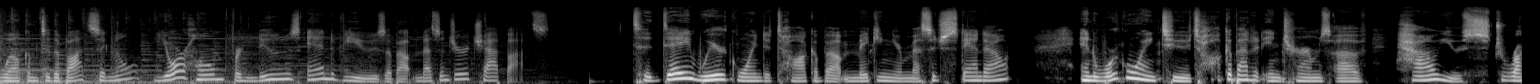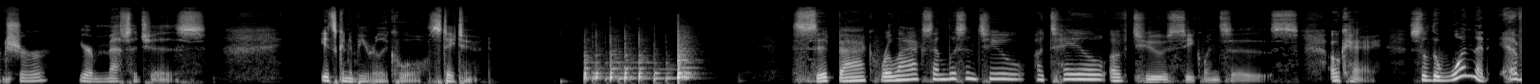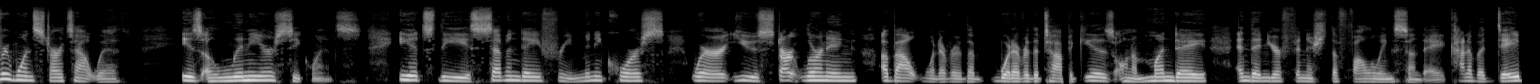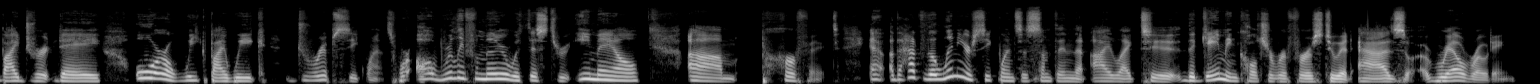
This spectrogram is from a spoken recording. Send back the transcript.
Welcome to the Bot Signal, your home for news and views about messenger chatbots. Today, we're going to talk about making your message stand out, and we're going to talk about it in terms of how you structure your messages. It's going to be really cool. Stay tuned. Sit back, relax, and listen to A Tale of Two Sequences. Okay, so the one that everyone starts out with is a linear sequence. It's the seven day free mini course where you start learning about whatever the whatever the topic is on a Monday, and then you're finished the following Sunday. Kind of a day by day or a week by week drip sequence. We're all really familiar with this through email. Um, perfect. And uh, that the linear sequence is something that I like to the gaming culture refers to it as uh, railroading.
